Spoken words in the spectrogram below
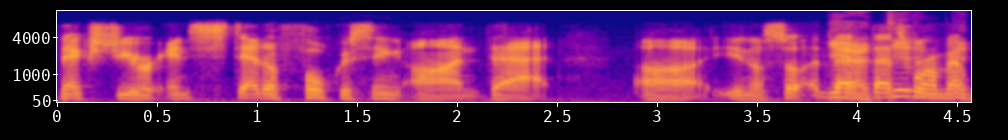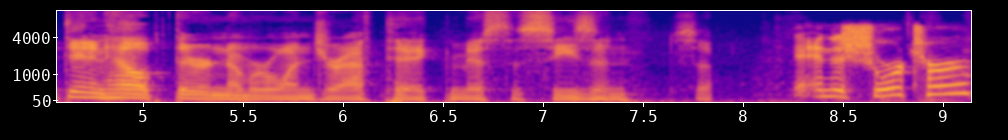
next year instead of focusing on that. Uh, you know, so that, yeah, that's where I'm at. it didn't help their number one draft pick miss the season. So in the short term,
